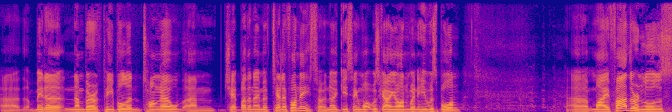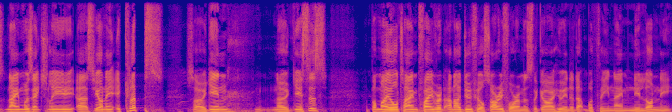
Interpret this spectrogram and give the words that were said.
Uh, I've met a number of people in Tonga, um, chap by the name of Telefone, so no guessing what was going on when he was born. Uh, my father in law's name was actually uh, Sione Eclipse, so again, no guesses. But my all time favorite, and I do feel sorry for him, is the guy who ended up with the name Niloni,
